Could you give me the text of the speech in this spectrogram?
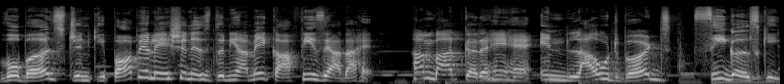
वो बर्ड्स जिनकी पॉपुलेशन इस दुनिया में काफ़ी ज़्यादा है। हम बात कर रहे हैं इन लाउड बर्ड्स सीगल्स की।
